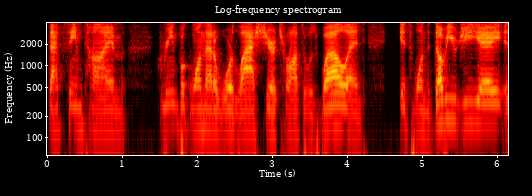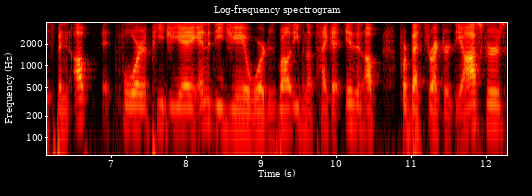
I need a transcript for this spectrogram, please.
that same time, Green Book won that award last year at Toronto as well, and it's won the WGA. It's been up for a PGA and a DGA award as well, even though Taika isn't up for Best Director at the Oscars.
